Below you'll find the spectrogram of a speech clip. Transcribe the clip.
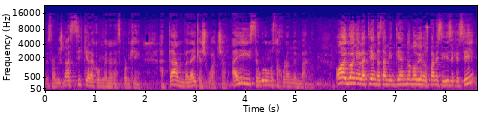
Nuestra Mishnah sí queda con Benanas. ¿Por qué? Hatam Ahí seguro uno está jurando en vano. O el dueño de la tienda está mintiendo, no dio los panes y dice que sí.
